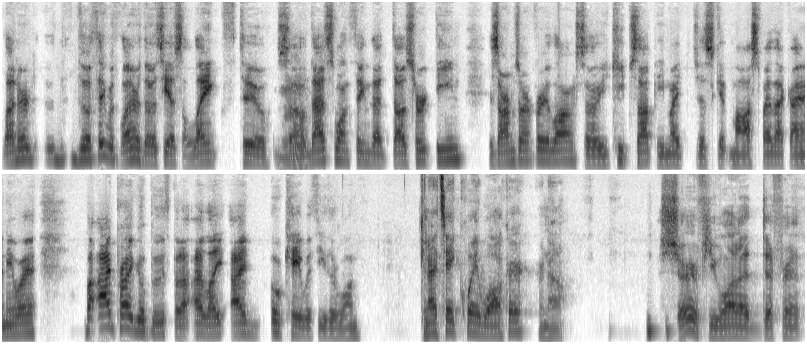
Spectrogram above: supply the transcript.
Leonard. The thing with Leonard though is he has a length too, so mm-hmm. that's one thing that does hurt Dean. His arms aren't very long, so he keeps up. He might just get mossed by that guy anyway. But I'd probably go Booth, but I, I like I'd okay with either one. Can I take Quay Walker or no? sure, if you want a different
